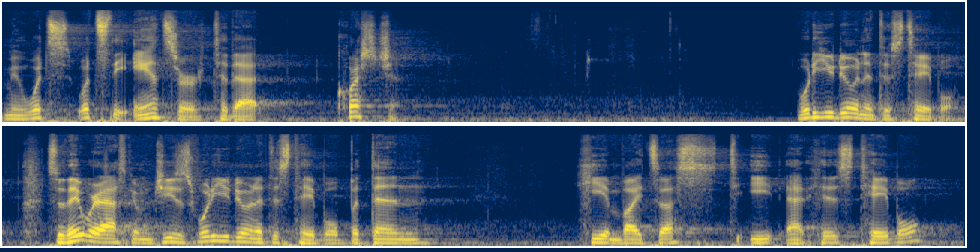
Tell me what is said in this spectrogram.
I mean, what's, what's the answer to that question? What are you doing at this table? So they were asking him, Jesus, what are you doing at this table? But then he invites us to eat at his table.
